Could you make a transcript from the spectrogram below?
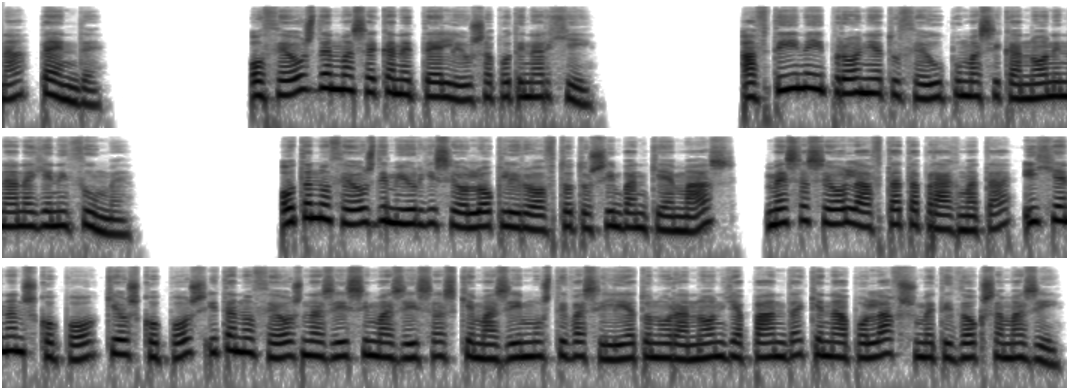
1, 5. Ο Θεός δεν μας έκανε τέλειους από την αρχή. Αυτή είναι η πρόνοια του Θεού που μας ικανώνει να αναγεννηθούμε. Όταν ο Θεός δημιούργησε ολόκληρο αυτό το σύμπαν και εμάς, μέσα σε όλα αυτά τα πράγματα είχε έναν σκοπό και ο σκοπός ήταν ο Θεός να ζήσει μαζί σας και μαζί μου στη βασιλεία των ουρανών για πάντα και να απολαύσουμε τη δόξα μαζί.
